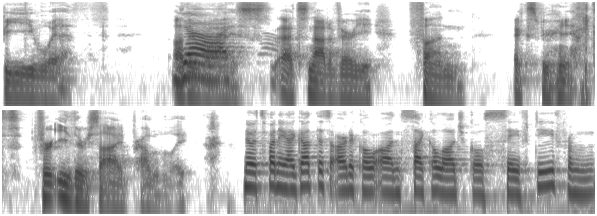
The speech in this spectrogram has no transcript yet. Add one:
be with. Otherwise, yeah. that's not a very fun experience for either side, probably. No, it's funny. I got this article on psychological safety from,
